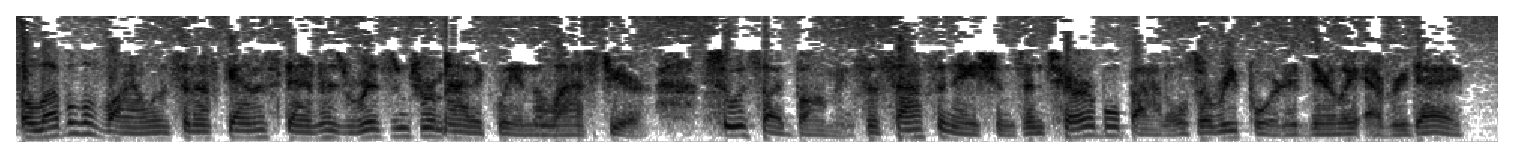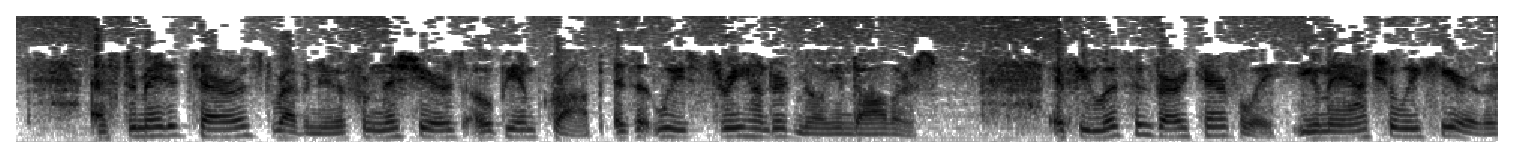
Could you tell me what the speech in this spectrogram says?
The level of violence in Afghanistan has risen dramatically in the last year. Suicide bombings, assassinations, and terrible battles are reported nearly every day. Estimated terrorist revenue from this year's opium crop is at least $300 million. If you listen very carefully, you may actually hear the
